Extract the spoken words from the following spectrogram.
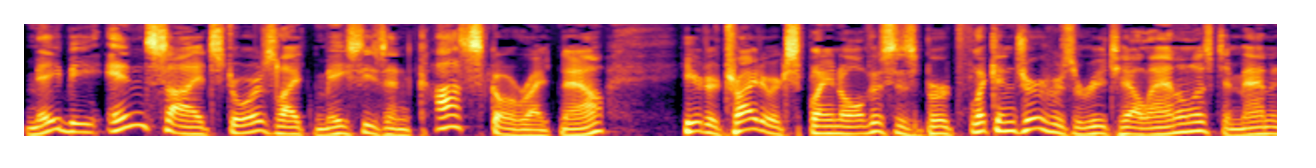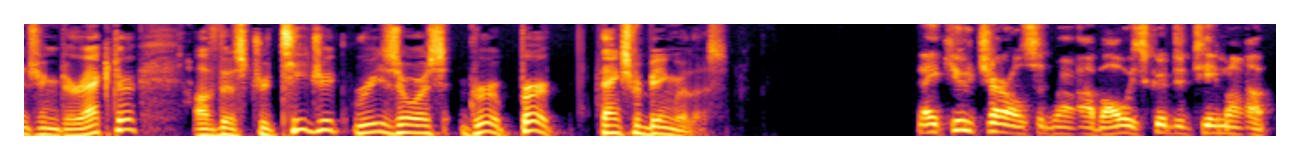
maybe inside stores like Macy's and Costco right now. Here to try to explain all this is Burt Flickinger, who's a retail analyst and managing director of the Strategic Resource Group. Burt, thanks for being with us. Thank you, Charles and Rob. Always good to team up.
